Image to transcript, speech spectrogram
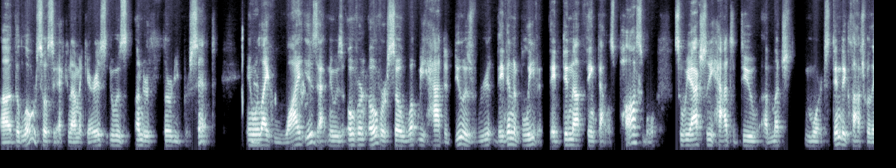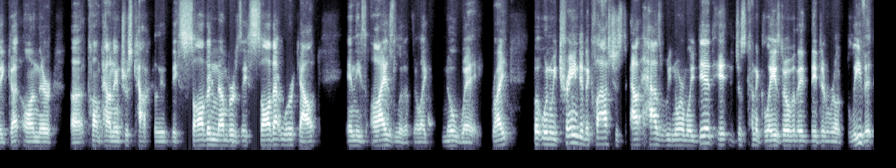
uh, the lower socioeconomic areas, it was under 30%. And we're like, why is that? And it was over and over. So what we had to do is re- they didn't believe it. They did not think that was possible. So we actually had to do a much more extended class where they got on their uh, compound interest calculator. They saw the numbers, they saw that work out, and these eyes lit up. They're like, no way, right? But when we trained in a class just out as we normally did, it just kind of glazed over. They, they didn't really believe it.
